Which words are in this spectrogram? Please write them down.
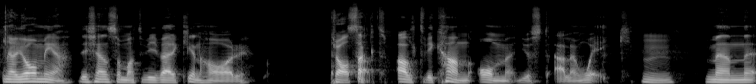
Ja, jag med. Det känns som att vi verkligen har Pratat. sagt allt vi kan om just Alan Wake. Mm. Men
